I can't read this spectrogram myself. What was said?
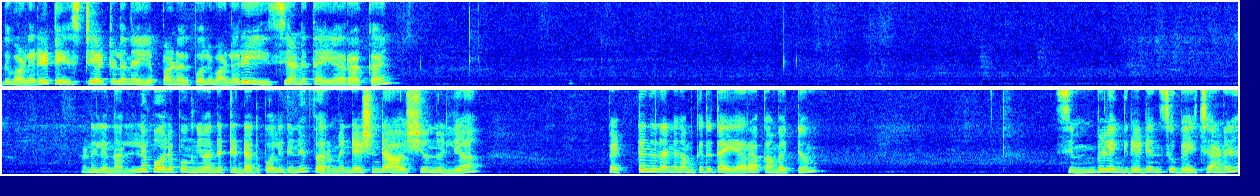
ഇത് വളരെ ടേസ്റ്റി ആയിട്ടുള്ള നെയ്യപ്പാണ്. അതുപോലെ വളരെ ഈസിയാണ് തയ്യാറാക്കാൻ. ആണല്ലേ? നല്ല പോലെ പൊങ്ങി വന്നിട്ടുണ്ട്. അതുപോലെ ഇതിന് ഫെർമെന്റേഷന്റെ ആവശ്യമൊന്നുമില്ല. പെട്ടെന്ന് തന്നെ നമുക്കിത് തയ്യാറാക്കാൻ പറ്റും. സിമ്പിൾ ഇൻഗ്രീഡിയൻസ് ഉപയോഗിച്ചാണ്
